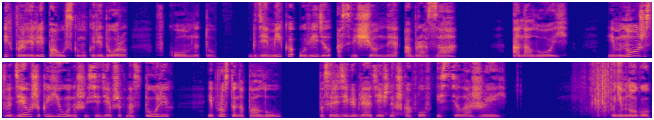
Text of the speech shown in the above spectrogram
их провели по узкому коридору в комнату, где Мика увидел освещенные образа, аналой и множество девушек и юношей, сидевших на стульях и просто на полу, посреди библиотечных шкафов и стеллажей. Понемногу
